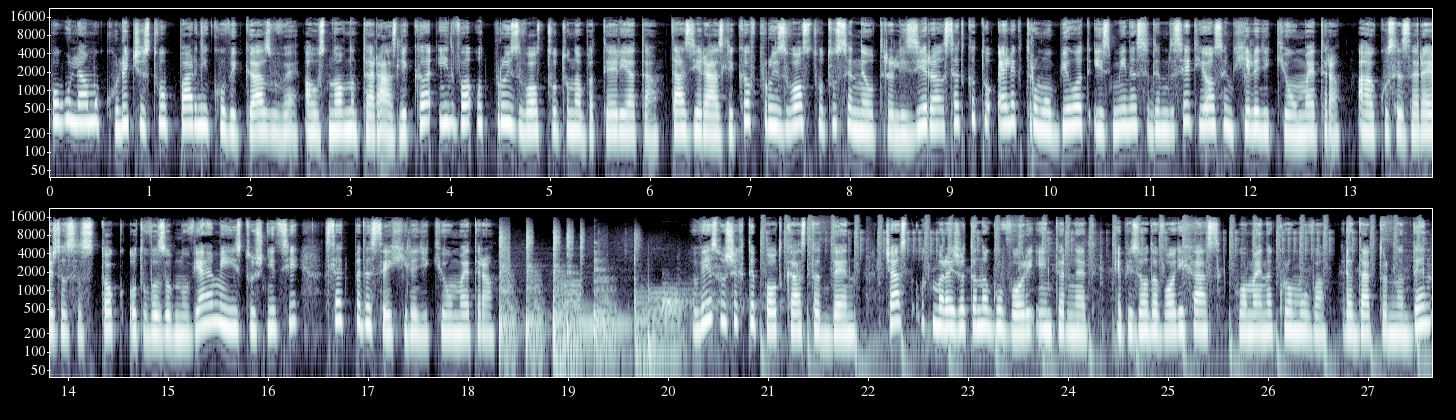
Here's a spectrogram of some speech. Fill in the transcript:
по-голямо количество парникови газове, а основната разлика идва от производството на батерията. Тази разлика в производството се неутрализира след като електромобилът измине 78 000 км, а ако се зарежда с ток от възобновяеми източници след 50 000 км. Вие слушахте подкаста Ден, част от мрежата на Говори Интернет. Епизода водих аз, Пламена Кромова. Редактор на Ден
